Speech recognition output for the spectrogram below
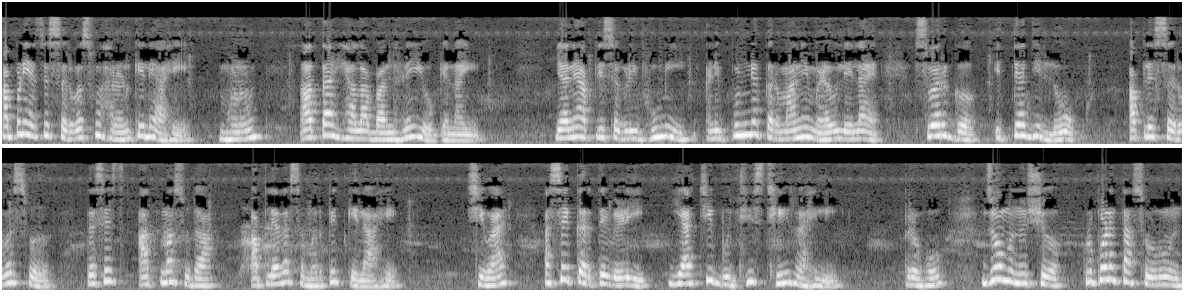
आपण याचे सर्वस्व हरण केले आहे म्हणून आता ह्याला बांधणे योग्य नाही. याने आपली सगळी भूमी आणि पुण्यकर्माने मिळवलेला स्वर्ग इत्यादी लोक आपले सर्वस्व तसेच आत्मासुद्धा आपल्याला समर्पित केला आहे. शिवाय असे करते वेळी याची बुद्धी स्थिर राहिली. प्रभू जो मनुष्य कृपणता सोडून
